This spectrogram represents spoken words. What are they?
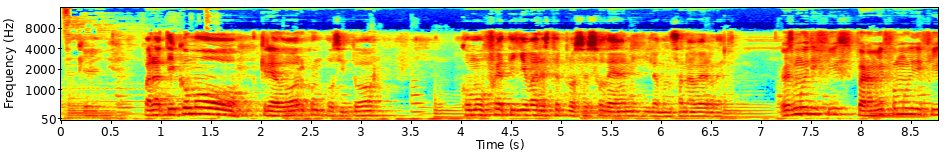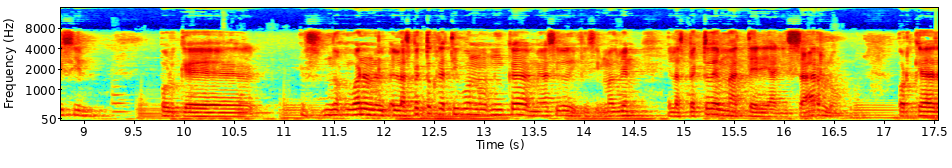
Ok. Para ti como creador, compositor, ¿cómo fue a ti llevar este proceso de Annie y la manzana verde? Es muy difícil, para mí fue muy difícil, porque, es- no- bueno, el, el aspecto creativo no- nunca me ha sido difícil, más bien el aspecto de materializarlo, porque eh,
